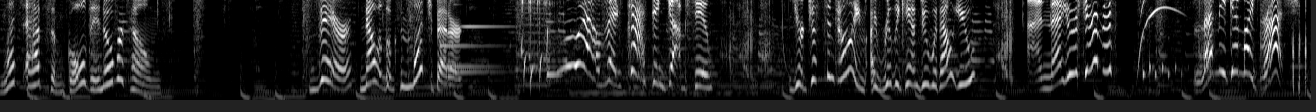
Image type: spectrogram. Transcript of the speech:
Let's add some golden overtones. There! Now it looks much better! Well, fantastic job, Sue! You're just in time! I really can't do without you! I'm at your service! Let me get my brush!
